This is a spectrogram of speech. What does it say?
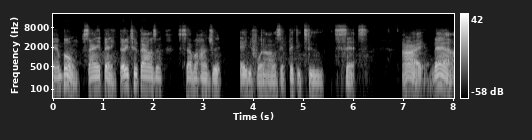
and boom, same thing, $32,784.52. All right, now,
